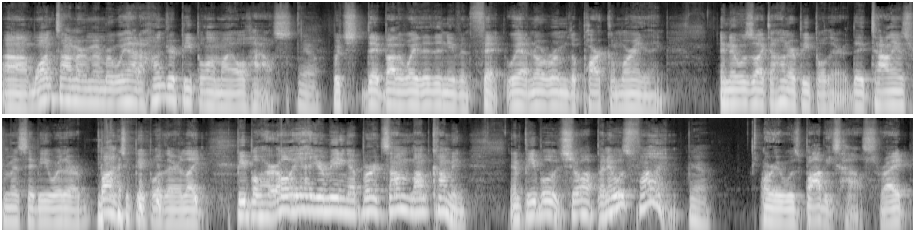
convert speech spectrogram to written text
Um, one time I remember we had hundred people in my old house. Yeah. Which they, by the way, they didn't even fit. We had no room to park them or anything. And it was like hundred people there. The Italians from SAB were there. A bunch of people there. Like people heard, oh yeah, you're meeting at Bert's. I'm I'm coming. And people would show up, and it was fine Yeah. or it was Bobby's house, right?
